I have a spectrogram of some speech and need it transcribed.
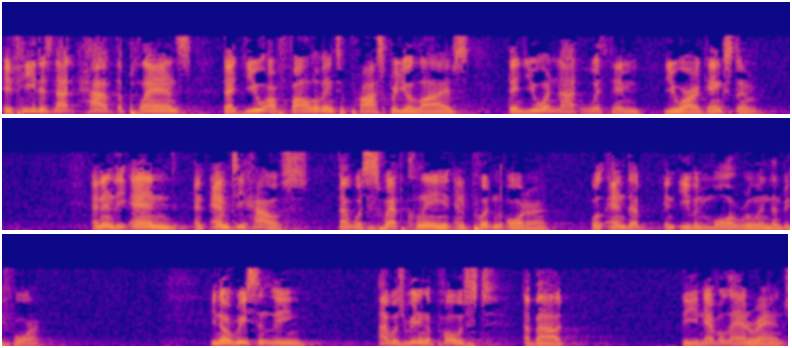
if he does not have the plans that you are following to prosper your lives, then you are not with him, you are against him. And in the end, an empty house that was swept clean and put in order will end up in even more ruin than before. You know, recently I was reading a post about the Neverland Ranch.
